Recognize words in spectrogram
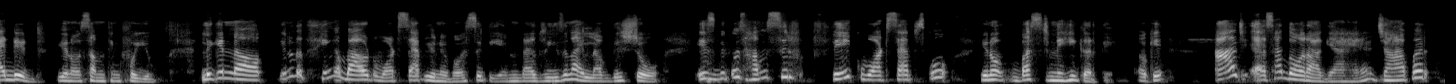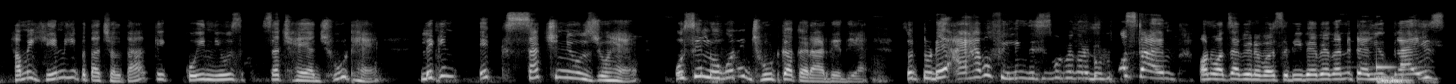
added you know something for you लेकिन you know the thing about WhatsApp university and that reason I love this show is because हम सिर्फ़ फेक व्हाट्सएप्स को यू नो बस्ट नहीं करते ओके okay? आज ऐसा दौर आ गया है जहाँ पर हमें ये नहीं पता चलता कि कोई न्यूज़ सच है या झूठ है, लेकिन एक सच न्यूज़ जो है, उसे लोगों ने झूठ का करार दे दिया है so today I have a feeling this is what we are gonna do first time on WhatsApp university where we are gonna tell you guys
